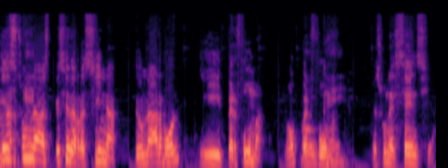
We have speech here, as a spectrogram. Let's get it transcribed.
Es una especie de resina de un árbol y perfuma. ¿no? Perfuma. Es una esencia.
